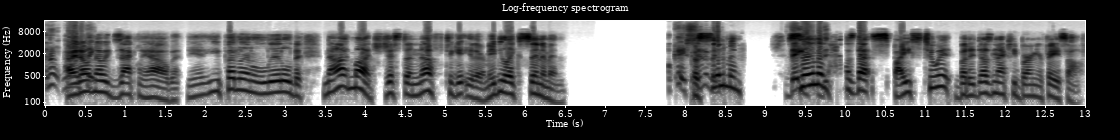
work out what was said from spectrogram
I don't. I don't think- know exactly how, but you, you put in a little bit, not much, just enough to get you there. Maybe like cinnamon, Okay, cinnamon. cinnamon they, cinnamon has that spice to it, but it doesn't actually burn your face off.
